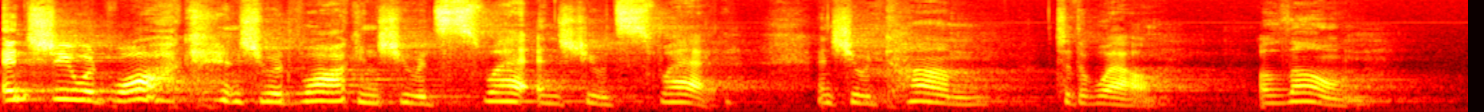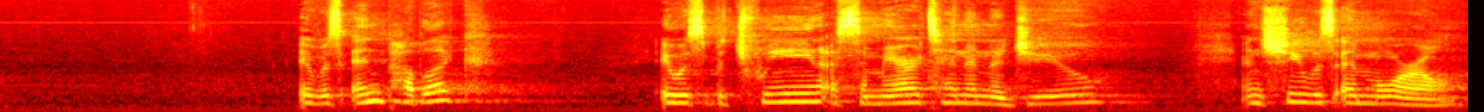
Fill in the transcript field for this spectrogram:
and she would walk, and she would walk, and she would sweat, and she would sweat, and she would come to the well alone. It was in public, it was between a Samaritan and a Jew, and she was immoral.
